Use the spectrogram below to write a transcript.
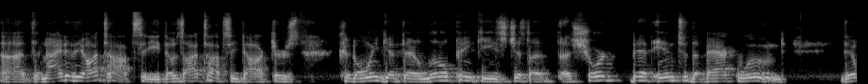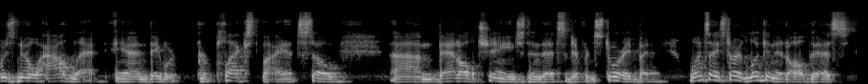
Uh, the night of the autopsy, those autopsy doctors could only get their little pinkies just a, a short bit into the back wound. There was no outlet, and they were perplexed by it. So um, that all changed, and that's a different story. But once I started looking at all this,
